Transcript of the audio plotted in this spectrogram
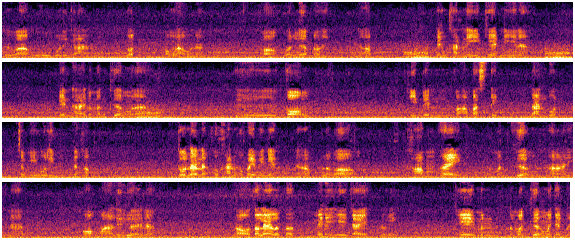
หรือว่าอู่บริการรถของเรานะก็ควรเลือกหน่อยนะครับ อย่างคันนี้เคสนี้นะ เปลี่ยนถ่ายน้ำมันเครื่องมา คือกองที่เป็นฝาพลาสติกด้านบนจะมีโอลิงนะครับ ตัวนั้นอะเขาขันเข้าไปไม่แน่นนะครับ แล้วก็ทำให้ำมันเครื่องมันหายนะฮะออกมาเรื่อยๆนะเราตอนแรกเราก็ไม่ได้เอะใจแล้วนี่เอ๊ะมันน้ำมันเครื่องมาจากไหน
